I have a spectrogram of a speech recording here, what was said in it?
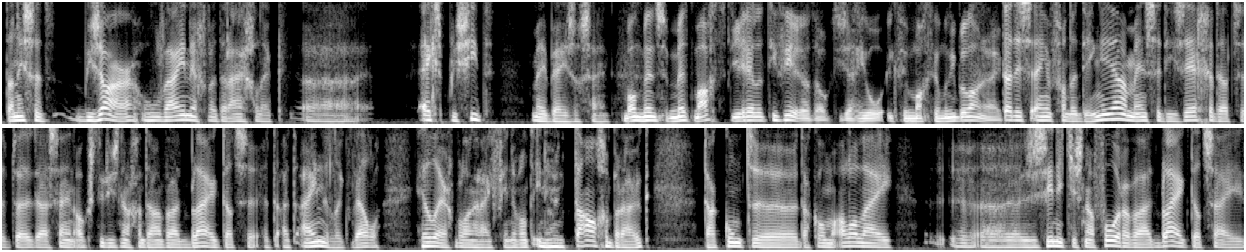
dan is het bizar hoe weinig we er eigenlijk expliciet mee bezig zijn. Want mensen met macht, die relativeren dat ook. Die zeggen, joh, ik vind macht helemaal niet belangrijk. Dat is een van de dingen, ja. Mensen die zeggen dat ze... Daar zijn ook studies naar gedaan waaruit blijkt... dat ze het uiteindelijk wel heel erg belangrijk vinden. Want in hun taalgebruik... daar, komt, uh, daar komen allerlei uh, uh, zinnetjes naar voren... waaruit blijkt dat zij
